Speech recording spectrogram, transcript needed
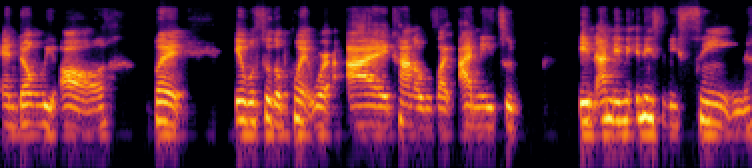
and don't we all? But it was to the point where I kind of was like, I need to, it, I need, it needs to be seen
